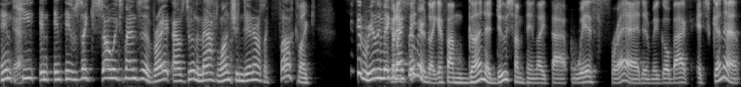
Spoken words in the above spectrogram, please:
And Yeah. he and, and it was like so expensive, right? I was doing the math, lunch and dinner. I was like, fuck, like you could really make But a I nice living. like, if I'm gonna do something like that with Fred, and we go back, it's gonna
